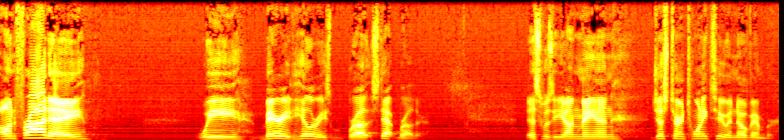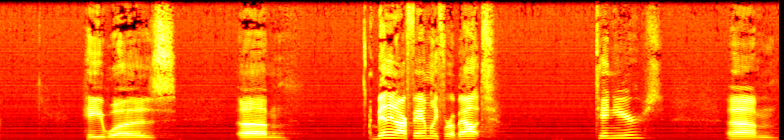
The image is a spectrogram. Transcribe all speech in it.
On Friday, we buried Hillary's brother, stepbrother. This was a young man, just turned 22 in November. He was um, been in our family for about 10 years. Um,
